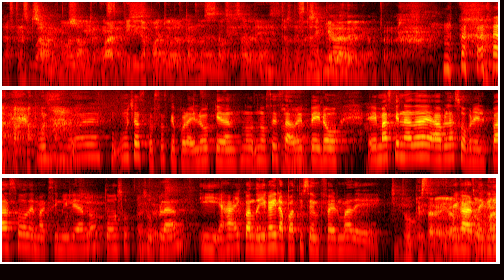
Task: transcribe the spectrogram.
las tres iguales, Son- ¿no? La son otra que iguales. está aquí en Irapuato y la otra no se No se sabe sabe de- dónde dónde está. Dicen está. que es la de León, pero no. Pues, eh, muchas cosas que por ahí luego quedan, no, no se sabe, Ajá. pero eh, más que nada habla sobre el paso de Maximiliano, Sí, todo su, su plan, y, ajá, y cuando llega a Irapuato y se enferma de... Sí, tuvo que estar en De Irapuato gar- de más,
